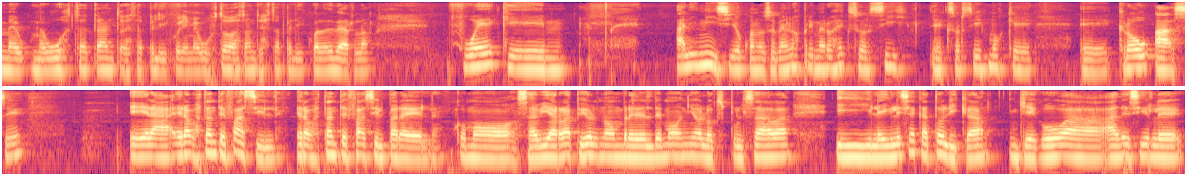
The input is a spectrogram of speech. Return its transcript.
me, me gusta tanto de esta película y me gustó bastante esta película al verla fue que al inicio, cuando se ven los primeros exorcismos que eh, Crow hace, era, era bastante fácil, era bastante fácil para él, como sabía rápido el nombre del demonio, lo expulsaba y la Iglesia Católica llegó a, decirle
